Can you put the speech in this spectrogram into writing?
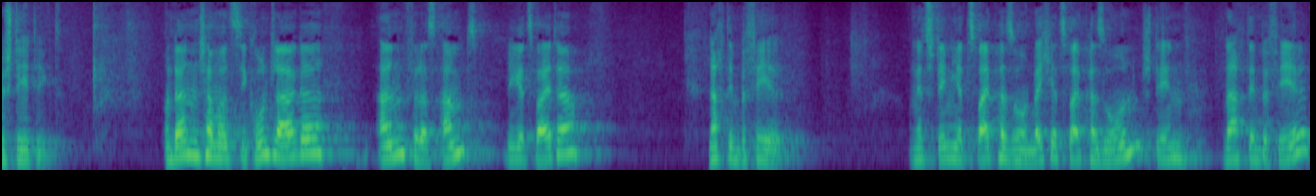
bestätigt. Und dann schauen wir uns die Grundlage an für das Amt. Wie geht es weiter? Nach dem Befehl. Und jetzt stehen hier zwei Personen. Welche zwei Personen stehen nach dem Befehl?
